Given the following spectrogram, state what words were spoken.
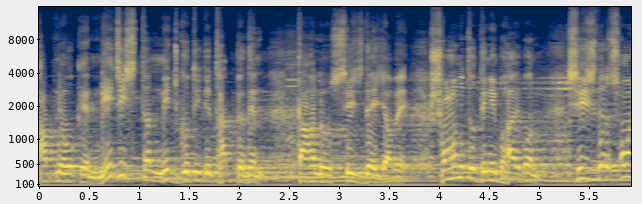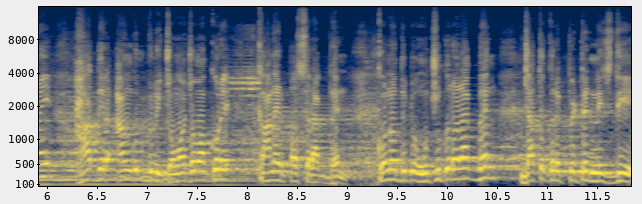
আপনি ওকে নিজ স্থান, নিজ গতিতে থাকতে দেন, তাহলেও সিজদায় যাবে। সম্মানিত তিনি ভাই বোন সিজদের সময় হাতের আঙ্গুলগুলি জমা জমা করে কানের পাশে রাখবেন। কোনো দুটো উঁচু করে রাখবেন, যাতে করে পেটের নিচ দিয়ে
